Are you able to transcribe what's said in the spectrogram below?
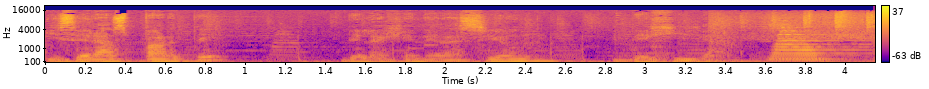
y serás parte de la generación de gigantes.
